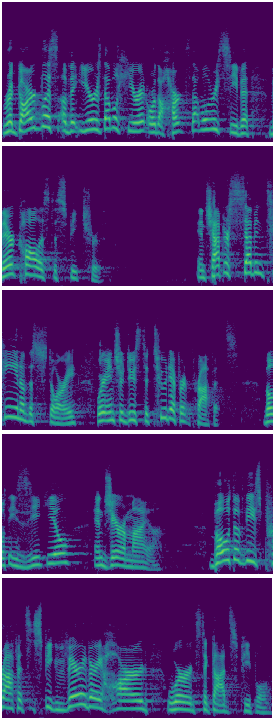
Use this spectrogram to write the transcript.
Regardless of the ears that will hear it or the hearts that will receive it, their call is to speak truth. In chapter 17 of the story, we're introduced to two different prophets, both Ezekiel and Jeremiah. Both of these prophets speak very, very hard words to God's people.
